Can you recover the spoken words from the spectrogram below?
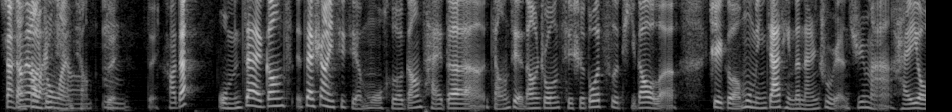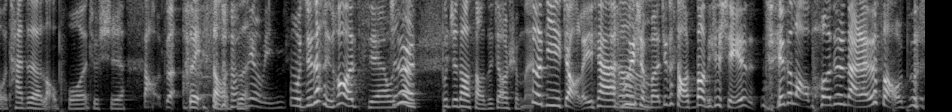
想象中顽强。对对，好的。我们在刚在上一期节目和刚才的讲解当中，其实多次提到了这个牧民家庭的男主人驹麻，还有他的老婆，就是嫂子。对，嫂子 没有名字，我觉得很好奇，我就是不知道嫂子叫什么，特地找了一下，为什么这个嫂子到底是谁谁的老婆，就是哪来的嫂子？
